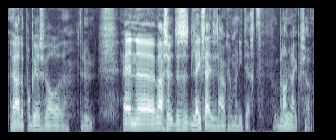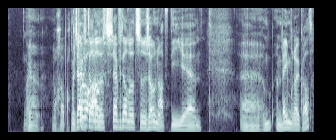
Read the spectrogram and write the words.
Ja, dat proberen ze wel eh, te doen. En, eh, maar ze, dus de leeftijd is daar ook helemaal niet echt belangrijk of zo. Nee. Ja, wel grappig. Maar zij vertelde, dat, zij vertelde dat ze een zoon had die eh, eh, een, een beenbreuk had.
